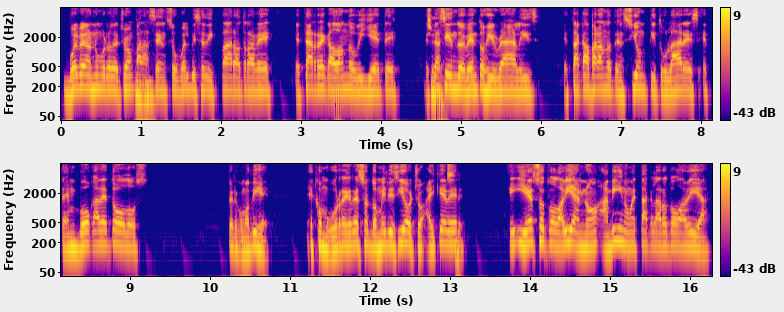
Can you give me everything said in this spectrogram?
vuelven los números de Trump al ascenso, vuelve y se dispara otra vez, está recaudando billetes, está haciendo eventos y rallies, está acaparando atención, titulares, está en boca de todos. Pero como dije, es como un regreso al 2018, hay que ver, y, eso todavía no, a mí no me está claro todavía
